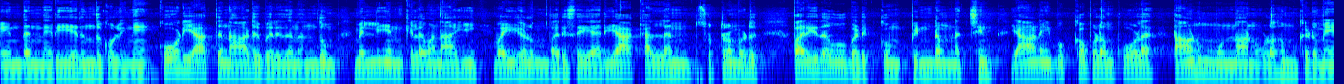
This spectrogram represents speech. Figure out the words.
வேந்தன் நெறியெறிந்து கொளினே கோடியாத்து நாடு பெரிது நந்தும் மெல்லியன் கிழவனாகி வைகளும் வரிசை அறியா கல்லன் சுற்றமொடு பரிதவுபடுக்கும் பிண்டம் நச்சின் யானை புக்கப்புலம் போல தானும் முன்னான் உலகம் கெடுமே.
